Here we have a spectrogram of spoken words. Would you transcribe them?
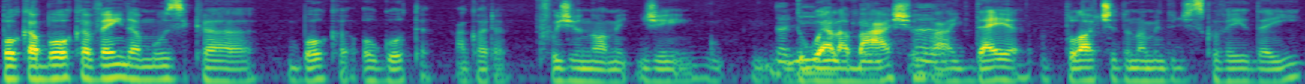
Boca a Boca vem da música Boca ou Gota, agora fugiu o nome de, Da do Lineker, Abaixo, é. a ideia, o plot do nome do disco veio daí.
